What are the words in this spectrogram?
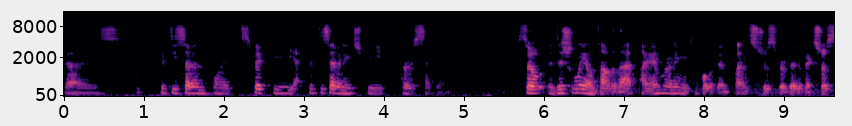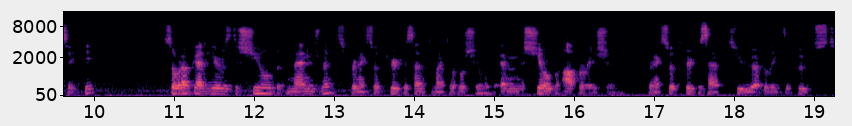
guys, 57 points, 50, yeah, 57 HP per second. So additionally on top of that, I am running a couple of implants just for a bit of extra safety. So what I've got here is the shield management for an extra 3% to my total shield, and the shield operation for an extra 3% to, I believe, the boost.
